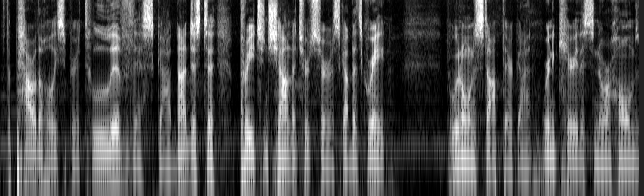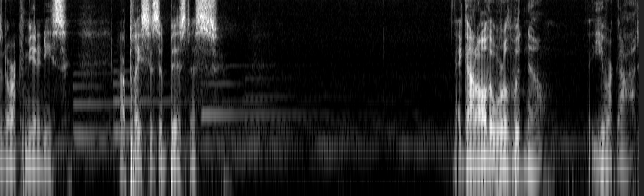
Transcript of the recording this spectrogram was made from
for the power of the Holy Spirit to live this, God, not just to preach and shout in a church service. God, that's great, but we don't want to stop there, God. We're going to carry this into our homes, into our communities, our places of business. That God, all the world would know that you are God.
